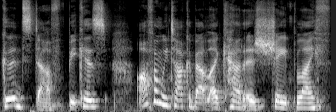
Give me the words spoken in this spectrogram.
good stuff because often we talk about like how to shape life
